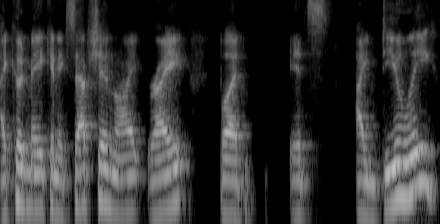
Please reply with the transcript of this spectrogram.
I could make an exception, right? Right. But it's ideally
